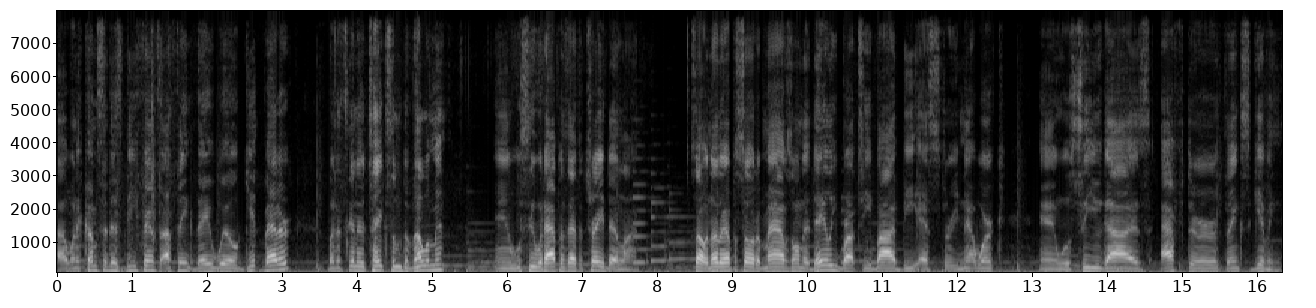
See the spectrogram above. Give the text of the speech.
Uh, when it comes to this defense, I think they will get better, but it's going to take some development and we'll see what happens at the trade deadline. So, another episode of Mavs on the Daily brought to you by BS3 Network, and we'll see you guys after Thanksgiving.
